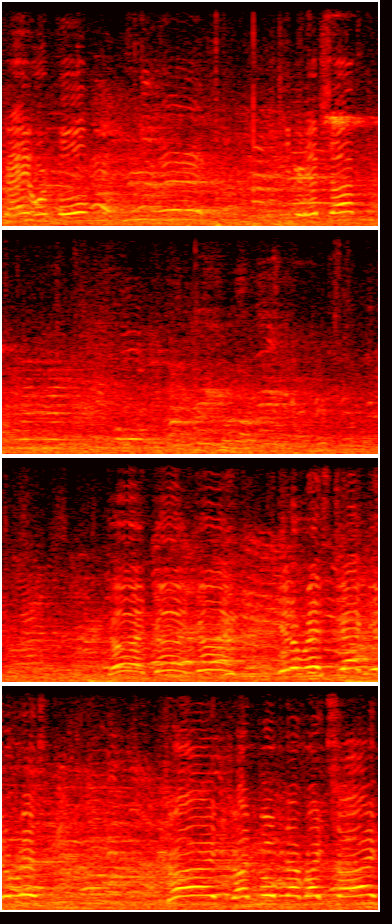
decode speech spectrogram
Okay, or pull. Hips up. Good, good, good. Get a wrist, Jack, get a wrist. Drive, drive him over that right side.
